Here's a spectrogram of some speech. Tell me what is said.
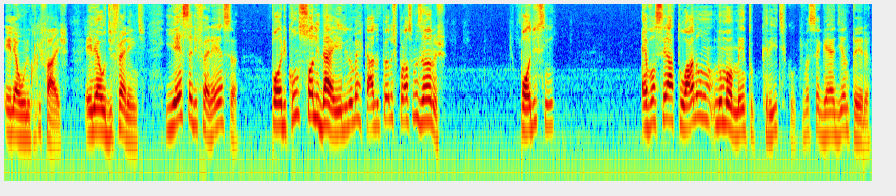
ele é o único que faz. Ele é o diferente. E essa diferença pode consolidar ele no mercado pelos próximos anos. Pode sim. É você atuar num, num momento crítico que você ganha a dianteira.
